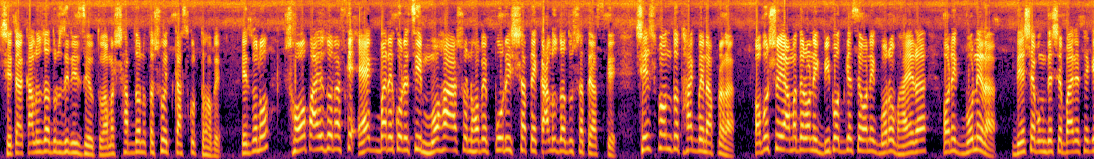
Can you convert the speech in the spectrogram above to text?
সেটা কালো জাদুর জিনিস যেহেতু, আমার সাবধানতার সহিত কাজ করতে হবে। এর জন্য সব আয়োজন আজকে একবারে করেছি। মহা আসন হবে পরীর সাথে, কালো জাদুর সাথে আজকে। শেষ পর্যন্ত থাকবেন আপনারা। অবশ্যই আমাদের অনেক বিপদ গেছে, অনেক বড় ভাইয়েরা, অনেক বোনেরা। দেশ এবং দেশের বাইরে থেকে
